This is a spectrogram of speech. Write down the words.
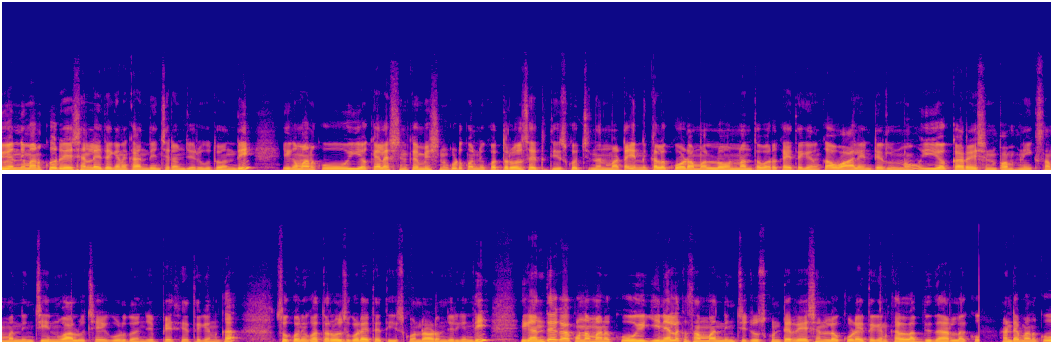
ఇవన్నీ మనకు రేషన్లు అయితే కనుక అందించడం జరుగుతుంది. ఇక మనకు ఈ యొక్క ఎలక్షన్ కమిషన్ కూడా కొన్ని కొత్త రూల్స్ అయితే తీసుకొచ్చిందనమాట ఎన్నికల కోడమల్లో ఉన్నంత వరకు అయితే కనుక వాలంటీర్లను ఈ యొక్క రేషన్ పంపిణీకి సంబంధించి ఇన్వాల్వ్ చేయకూడదు అని చెప్పేసి అయితే కనుక సో కొన్ని కొత్త రూల్స్ కూడా అయితే తీసుకొని రావడం జరిగింది. ఇక అంతేకాకుండా మనకు ఈ నెలకు సంబంధించి చూసుకుంటే రేషన్లో కూడా అయితే కనుక లబ్ధిదారులకు అంటే మనకు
